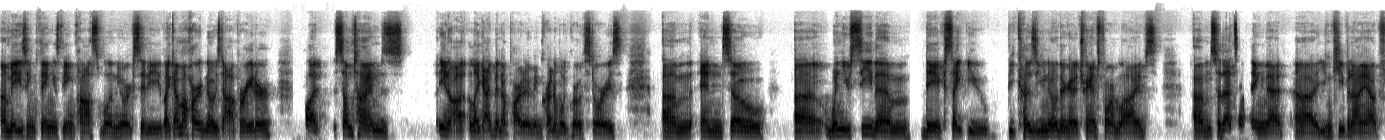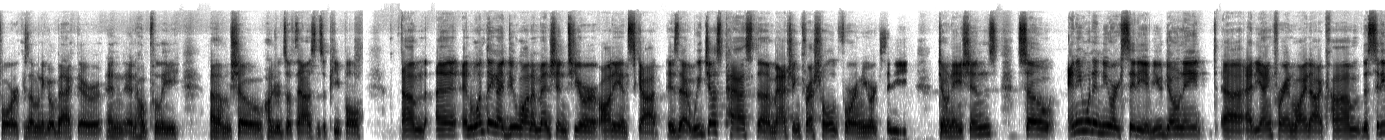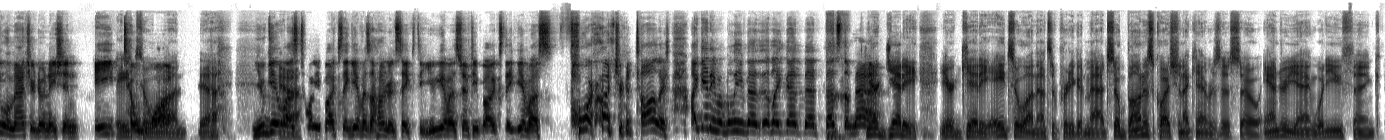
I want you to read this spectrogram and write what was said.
amazing things being possible in New York City. Like I'm a hard nosed operator, but sometimes, you know, like I've been a part of incredible growth stories. Um, and so uh, when you see them, they excite you because you know they're going to transform lives. Um, so that's something that uh, you can keep an eye out for because I'm going to go back there and, and hopefully um, show hundreds of thousands of people um, and one thing I do want to mention to your audience, Scott, is that we just passed the matching threshold for New York City donations. So anyone in New York City, if you donate uh, at yang4ny.com, the city will match your donation eight, eight to, to one. one. Yeah. You give yeah. us 20 bucks, they give us 160. You give us 50 bucks, they give us four hundred dollars. I can't even believe that. Like that. That that's the math. You're giddy. You're giddy. Eight to one. That's a pretty good match. So bonus question. I can't resist. So Andrew Yang, what do you think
